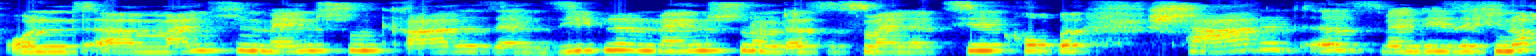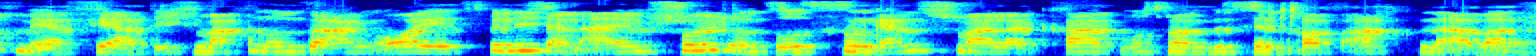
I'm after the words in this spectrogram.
Und äh, manchen Menschen, gerade sensiblen Menschen, und das ist meine Zielgruppe, schadet es, wenn die sich noch mehr fertig machen und sagen, oh, jetzt bin ich an allem schuld und so. Es ist ein ganz schmaler Grad, muss man ein bisschen drauf achten. Aber ja.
